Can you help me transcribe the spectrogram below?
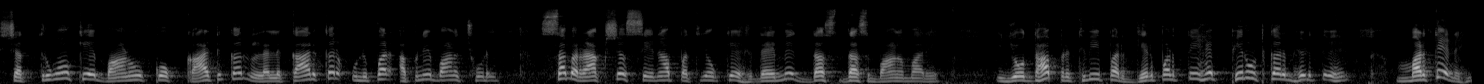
शत्रुओं के बाणों को काट कर ललकार कर उन पर अपने बाण छोड़े। सब राक्षस सेनापतियों के हृदय में दस दस बाण मारे। योद्धा पृथ्वी पर गिर पड़ते हैं, फिर उठकर भिड़ते हैं, मरते नहीं।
